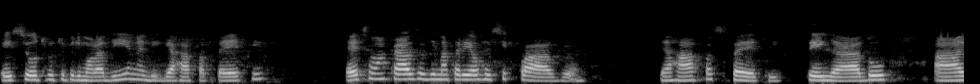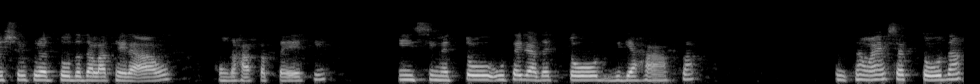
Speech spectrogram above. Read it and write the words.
Esse outro tipo de moradia, né, de garrafa PET, essa é uma casa de material reciclável, garrafas PET, telhado, a estrutura toda da lateral com garrafa PET. Em cima é to, o telhado é todo de garrafa. Então, essa é toda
